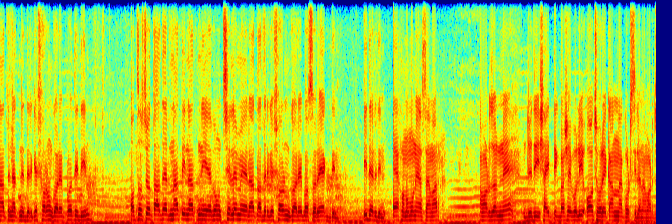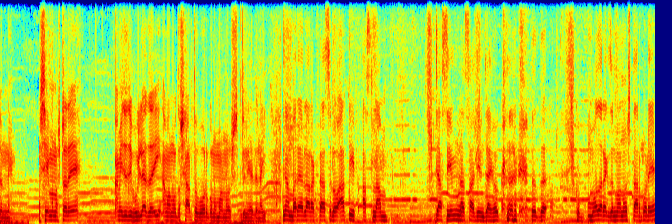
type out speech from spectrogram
নাতি নাতনিদেরকে স্মরণ করে প্রতিদিন অথচ তাদের নাতি, নাতনি এবং ছেলে মেয়েরা তাদেরকে স্মরণ করে বছরে একদিন, ঈদের দিন। এখনও মনে আছে আমার? আমার জন্যে যদি সাহিত্যিক ভাষায় বলি, অঝরে কান্না করছিলেন আমার জন্যে। সেই মানুষটারে আমি যদি ভুলা যাই, আমার মতো স্বার্থপর কোনো মানুষ দুনিয়াতে নাই। নাম্বারে হলো আর একটা ছিল আতিফ আসলাম, জাসিম না সাজিম, যাই হোক। খুব মজার একজন মানুষ, তারপরে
